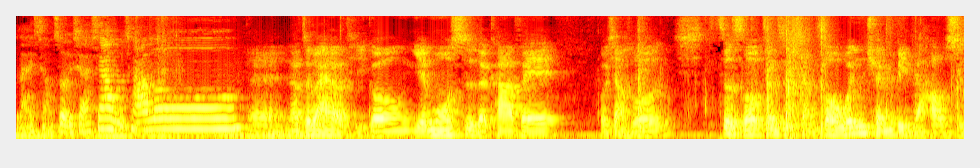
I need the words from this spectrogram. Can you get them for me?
来享受一下下午茶喽。对，那这边还有提供研磨式的咖啡，我想说。这时候正是享受温泉饼的好时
